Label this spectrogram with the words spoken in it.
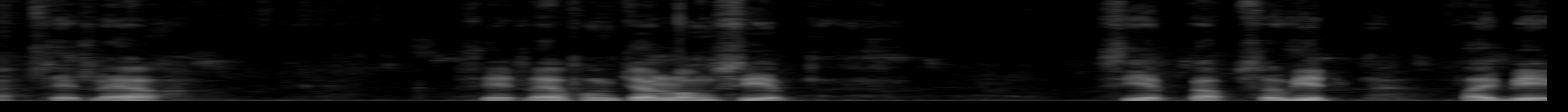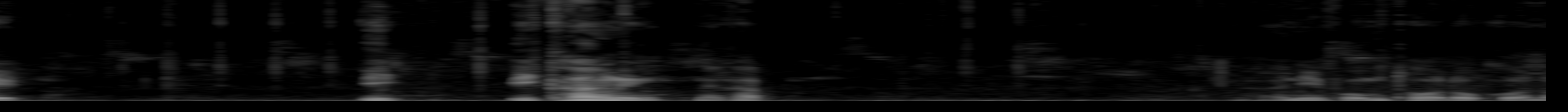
อะเสร็จแล้ว เสร็จแล้วผมจะลองเสียบเสียบกับสวิตช์ไฟเบรกอีกอีกข้างหนึ่งนะครับ อันนี้ผมถอดออกก่อน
